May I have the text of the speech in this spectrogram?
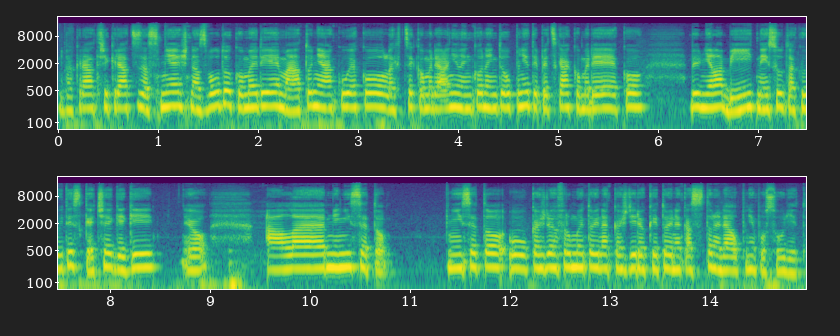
dvakrát, třikrát se zasměješ, nazvou to komedie, má to nějakou jako lehce komediální linku, není to úplně typická komedie, jako by měla být, nejsou takový ty skeče, gigy, jo, ale mění se to. Mění se to, u každého filmu je to jinak, každý rok je to jinak, asi to nedá úplně posoudit.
